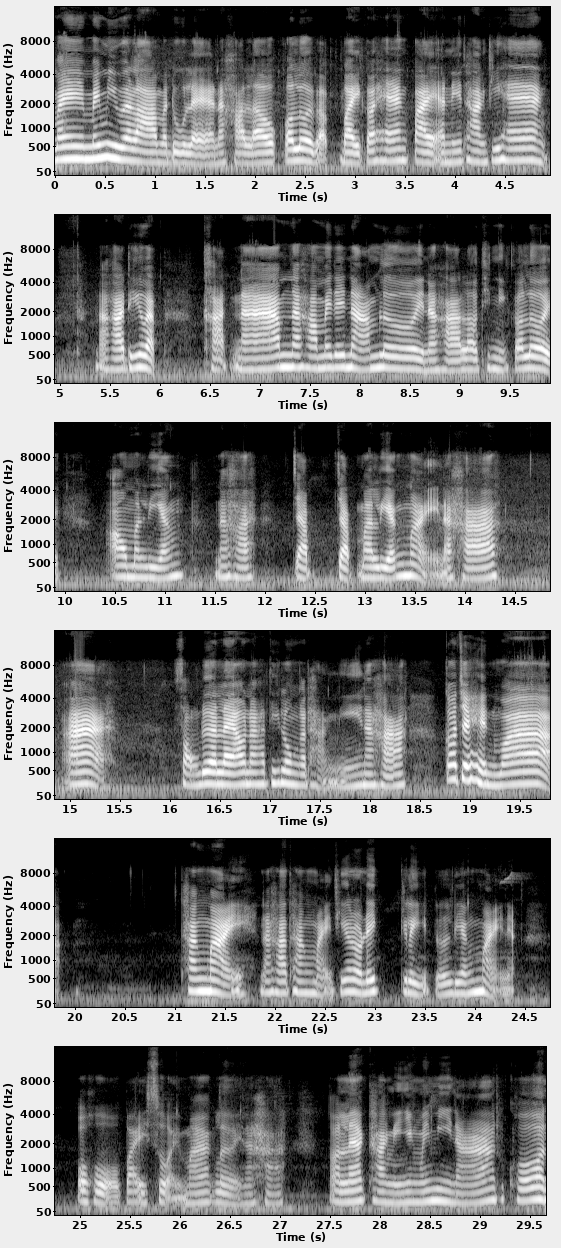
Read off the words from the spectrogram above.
ไม่ไม่มีเวลามาดูแลนะคะ แล้วก็เลยแบบใบก็แห้งไป อันนี้ทางที่แห้งนะคะ ที่แบบขาดน้ำนะคะ ไม่ได้น้ำเลยนะคะ แล้วทีนี้ก็เลยเอามาเลี้ยงนะคะ จับจับมาเลี้ยงใหม่นะคะ สองเดือนแล้วนะคะที่ลงกระถางนี้นะคะ ก็จะเห็นว่าทางใหม่นะคะ ทางใหม่ที่เราได้กรีดและเลี้ยงใหม่เนี่ยโอ้โหใบสวยมากเลยนะคะ ตอนแรกทางนี้ยังไม่มีนะทุกคน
